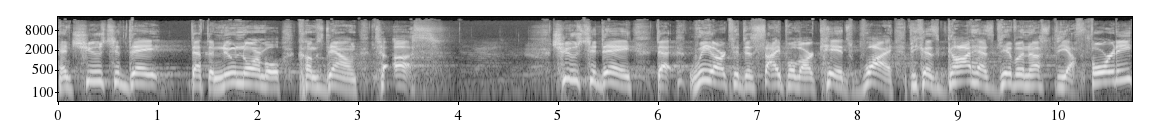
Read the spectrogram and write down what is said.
and choose today that the new normal comes down to us. Choose today that we are to disciple our kids. Why? Because God has given us the authority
